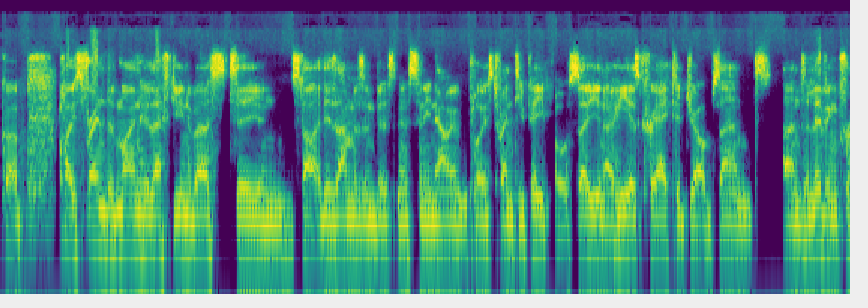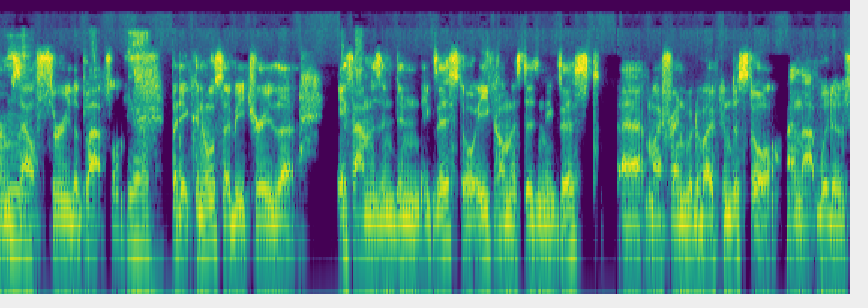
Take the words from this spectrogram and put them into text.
got a close friend of mine who left university and started his Amazon business, and he now employs 20 people. So, you know, he has created jobs and earns a living for himself mm. through the platform. Yeah. But it can also be true that if Amazon didn't exist or e commerce doesn't exist, uh, my friend would have opened a store and that would have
